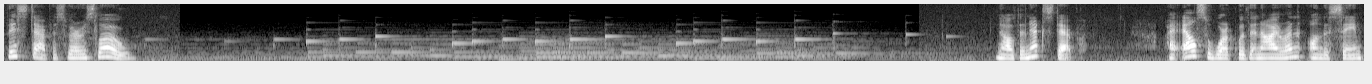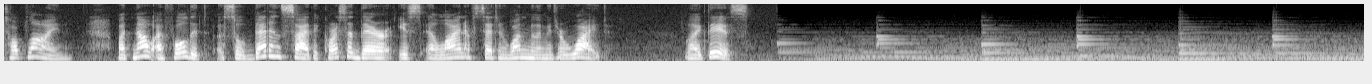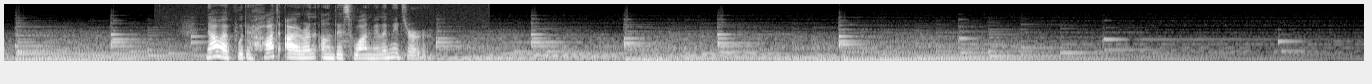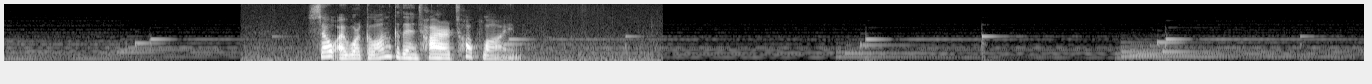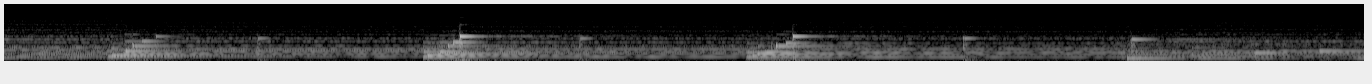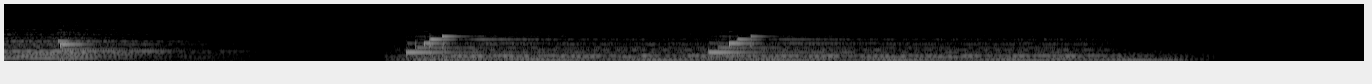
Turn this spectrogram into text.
This step is very slow. Now the next step. I also work with an iron on the same top line. But now I fold it so that inside the corset there is a line of satin 1 mm wide. Like this. Now I put a hot iron on this 1 millimeter. So I work along the entire top line.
